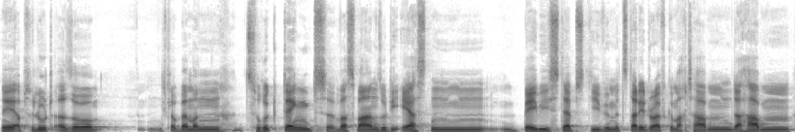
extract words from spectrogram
nee, absolut. Also ich glaube, wenn man zurückdenkt, was waren so die ersten Baby-Steps, die wir mit Study Drive gemacht haben, da haben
